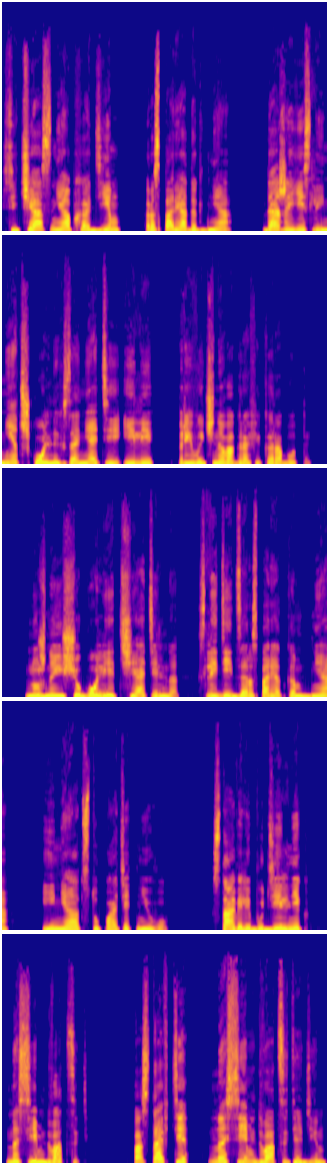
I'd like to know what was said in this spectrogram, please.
Сейчас необходим распорядок дня, даже если нет школьных занятий или привычного графика работы. Нужно еще более тщательно следить за распорядком дня и не отступать от него. Ставили будильник на 7.20? Поставьте на 7.21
